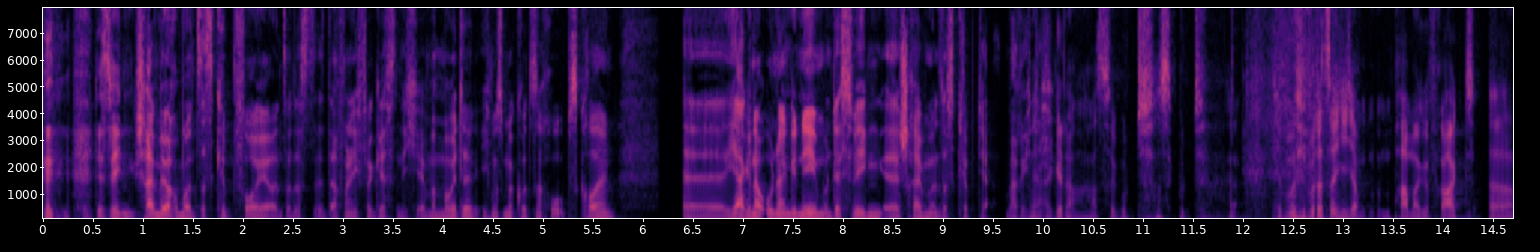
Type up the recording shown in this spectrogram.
Deswegen schreiben wir auch immer unser Skript vorher und so, das äh, darf man nicht vergessen. Ich, äh, mal bitte, ich muss mal kurz nach oben scrollen. Äh, ja, genau, unangenehm und deswegen äh, schreiben wir unser Skript. Ja, war richtig. Ja, genau, hast du gut, hast du gut. Ja. Ich, wurde- ich wurde tatsächlich ein paar Mal gefragt, äh,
